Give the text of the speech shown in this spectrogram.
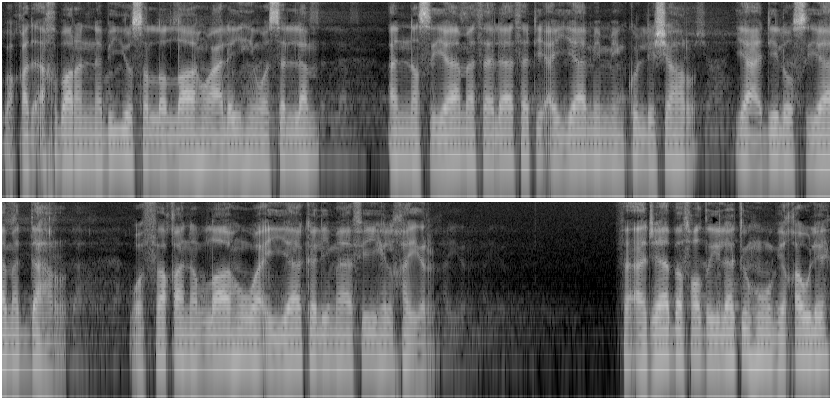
وقد أخبر النبي صلى الله عليه وسلم أن صيام ثلاثة أيام من كل شهر يعدل صيام الدهر. وفقنا الله وإياك لما فيه الخير. فأجاب فضيلته بقوله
